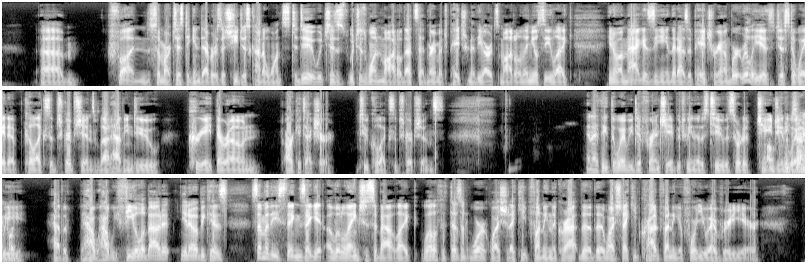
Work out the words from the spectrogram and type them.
um, fund some artistic endeavors that she just kind of wants to do, which is which is one model. That's that very much patron of the arts model. And then you'll see like, you know, a magazine that has a Patreon where it really is just a way to collect subscriptions without having to create their own architecture to collect subscriptions. And I think the way we differentiate between those two is sort of changing oh, exactly. the way we have a how how we feel about it, you know, because some of these things I get a little anxious about, like, well, if it doesn't work, why should I keep funding the crowd the, the why should I keep crowdfunding it for you every year?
